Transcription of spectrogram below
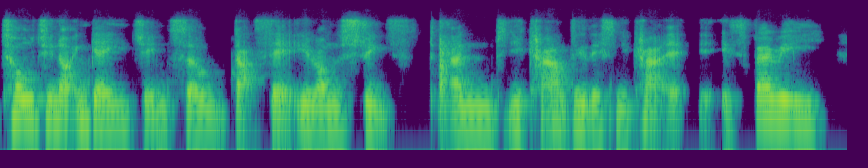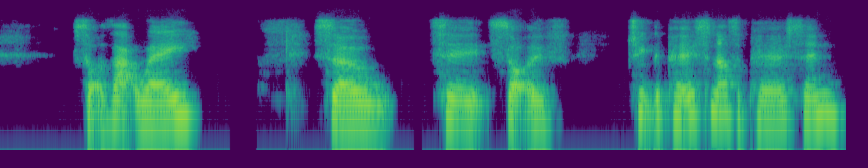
told you're not engaging so that's it. You're on the streets and you can't do this and you can't. It, it's very sort of that way so to sort of treat the person as a person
